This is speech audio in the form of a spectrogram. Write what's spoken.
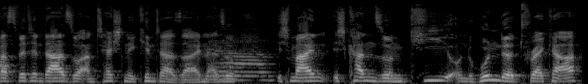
was wird denn da so an Technik hinter sein? Also, Ja. ich meine, ich kann so einen Key- und Hundetracker,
